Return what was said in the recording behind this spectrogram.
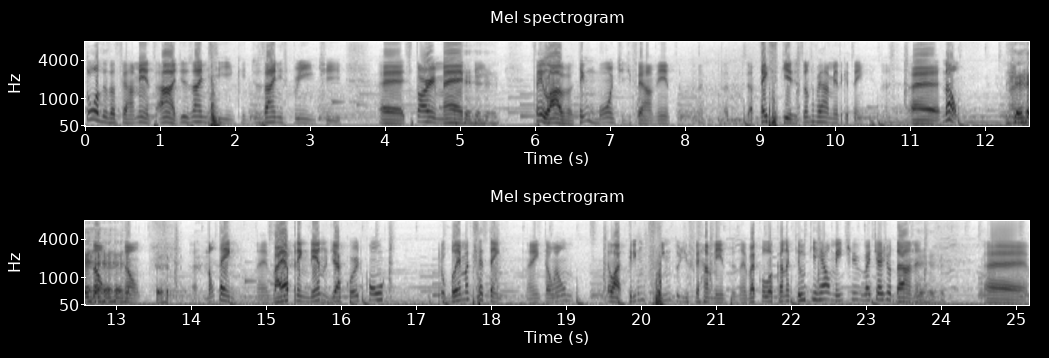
todas as ferramentas. Ah, design thinking, design sprint, é, story mapping, sei lá, tem um monte de ferramentas. Né? Até esqueço tanta ferramenta que tem. Né? É, não. Não, não. Não tem. Né? Vai aprendendo de acordo com o problema que você tem. Né? Então é um, sei lá, cria um cinto de ferramentas, né? Vai colocando aquilo que realmente vai te ajudar, né? é,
